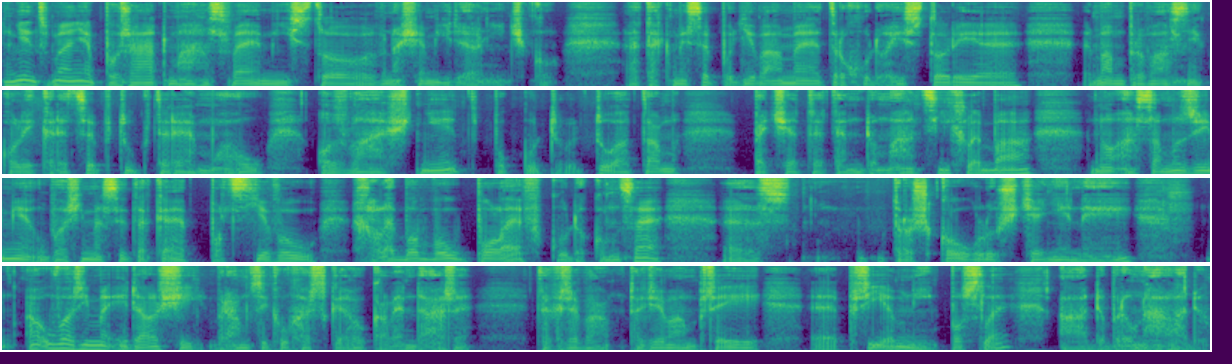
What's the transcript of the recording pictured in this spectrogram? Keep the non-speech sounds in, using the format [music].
Nicméně pořád má své místo v našem jídelníčku. A tak my se podíváme trochu do historie. Mám pro vás několik receptů, které mohou ozvláštnit, pokud tu a tam pečete ten domácí chleba. No a samozřejmě uvaříme si také poctivou chlebovou polévku, dokonce eh, s troškou luštěniny a uvaříme i další v rámci kuchařského kalendáře. Takže vám, takže vám přeji eh, příjemný poslech a dobrou náladu.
